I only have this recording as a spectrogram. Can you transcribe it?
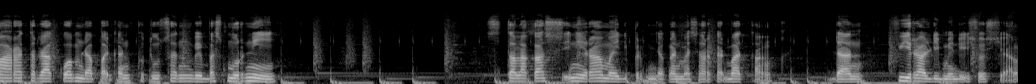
para terdakwa mendapatkan putusan bebas murni. Setelah kasus ini ramai diperbincangkan masyarakat Batang dan viral di media sosial,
